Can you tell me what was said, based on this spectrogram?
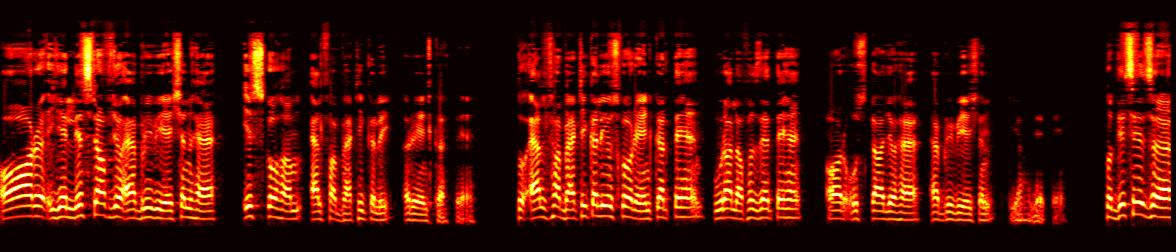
اور یہ لسٹ آف جو ایبریویشن ہے اس کو ہم الفابیٹیکلی ارینج کرتے ہیں۔ تو الفابیٹیکلی اس کو ارینج کرتے ہیں، پورا لفظ دیتے ہیں اور اس کا جو ہے ایبریویشن یہاں دیتے ہیں۔ تو دس از uh,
